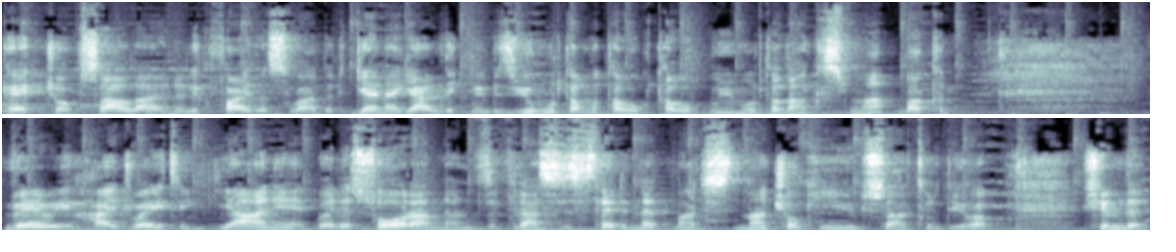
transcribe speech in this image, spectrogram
pek çok sağlığa yönelik faydası vardır. Gene geldik mi biz yumurta mı tavuk tavuk mu yumurtadan kısmına? Bakın. Very hydrating yani böyle su oranlarınızı falan sizi serinletme açısından çok iyi yükseltir diyor. Şimdi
